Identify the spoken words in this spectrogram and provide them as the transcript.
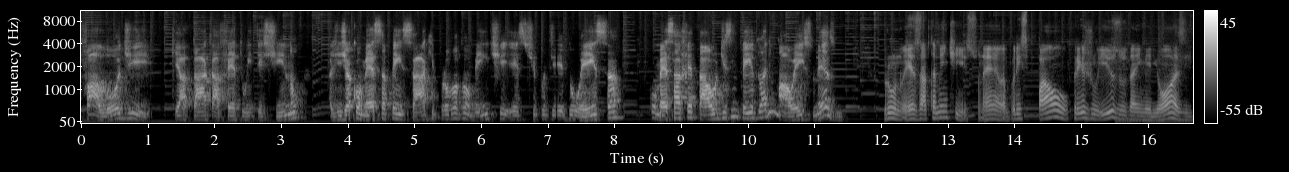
falou de que ataca, afeta o intestino, a gente já começa a pensar que provavelmente esse tipo de doença começa a afetar o desempenho do animal, é isso mesmo? Bruno, exatamente isso, né? O principal prejuízo da hemeriose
